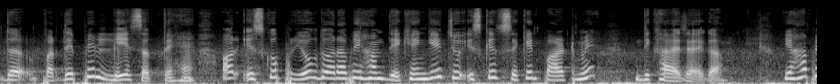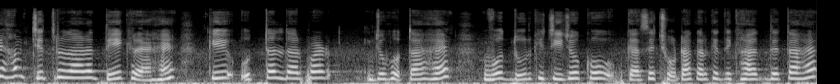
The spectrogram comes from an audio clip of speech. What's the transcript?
पर्दे पे ले सकते हैं। और इसको प्रयोग द्वारा भी हम देखेंगे, जो इसके सेकेंड पार्ट में दिखाया जाएगा। यहाँ पे हम चित्र द्वारा देख रहे हैं कि उत्तल दर्पण जो होता है, वो दूर की चीज़ों को कैसे छोटा करके दिखा देता है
